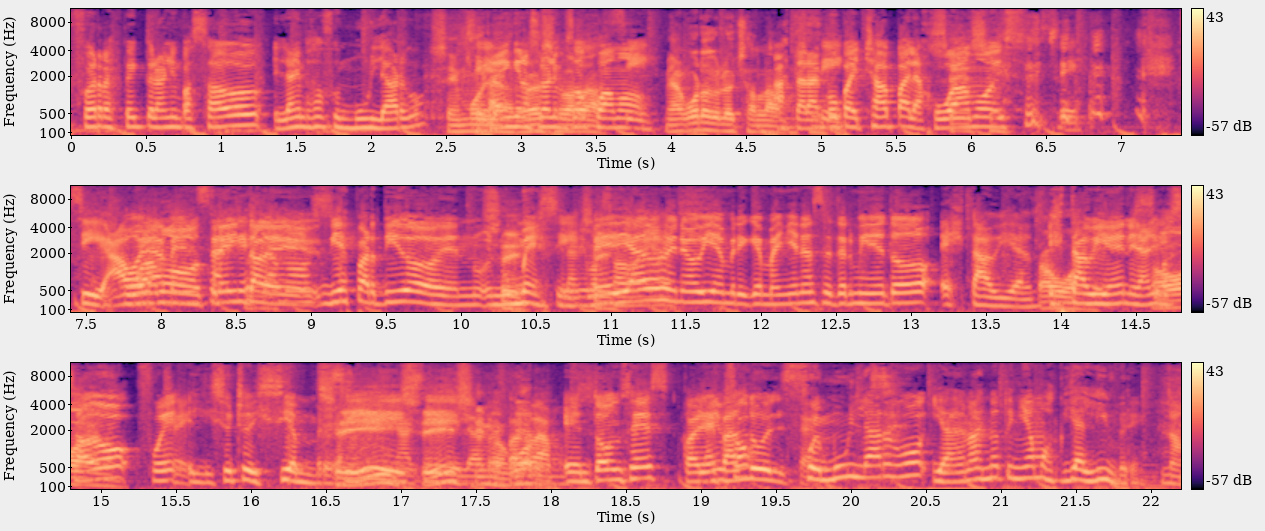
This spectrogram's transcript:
fue respecto al año pasado. El año pasado fue muy largo. Sí, muy que largo, nosotros el año pasado es jugamos Sí. Me acuerdo que lo charlamos. hasta la Sí. Copa de Chapa, la jugamos. Sí, y- Sí. Ahora Jugamos pensá que 30 de estamos- 10 partidos en, en Sí. un mes. Sí, mediados de noviembre y que mañana se termine todo, está bien. Está Está bueno. bien, el año Está pasado bueno. fue Sí. el 18 de diciembre. Sí, Sí, sí, sí, sí, lo me acuerdo. recordamos. Entonces, Con el pan dulce. Fue muy largo y además no teníamos día libre. No.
